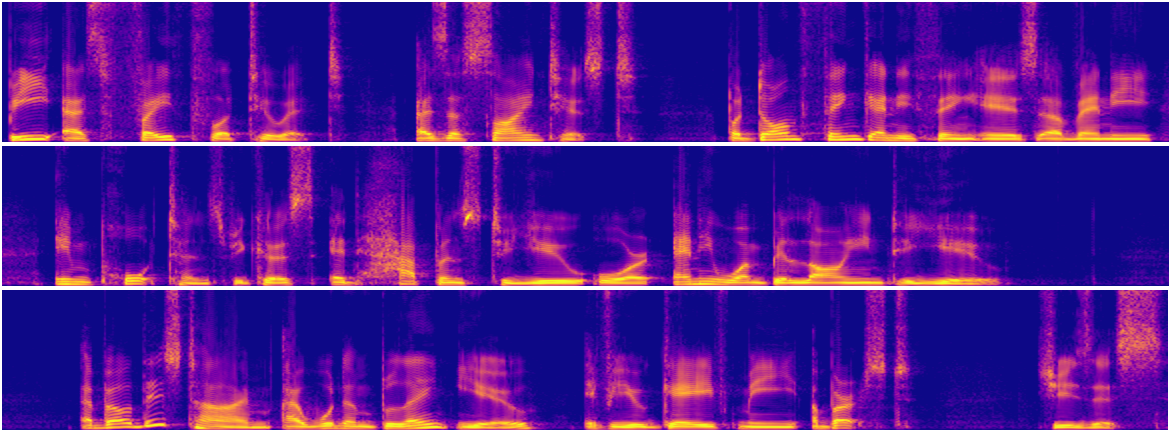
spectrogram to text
Be as faithful to it as a scientist. But don't think anything is of any importance because it happens to you or anyone belonging to you. About this time, I wouldn't blame you if you gave me a burst. Jesus,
